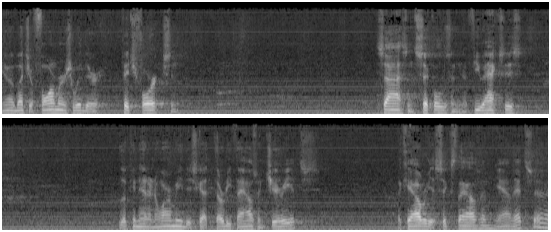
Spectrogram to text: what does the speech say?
You know, a bunch of farmers with their pitchforks and scythes and sickles and a few axes, looking at an army that's got 30,000 chariots, a cavalry at 6,000. Yeah, that's. Uh,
